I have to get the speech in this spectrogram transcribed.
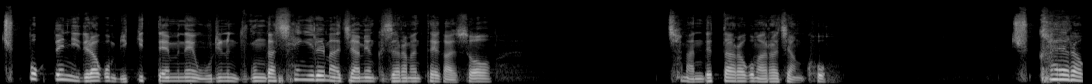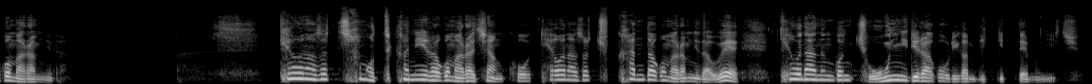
축복된 일이라고 믿기 때문에 우리는 누군가 생일을 맞이하면 그 사람한테 가서 참 안 됐다라고 말하지 않고 축하해라고 말합니다. 태어나서 참 어떡하니라고 말하지 않고 태어나서 축하한다고 말합니다. 왜? 태어나는 건 좋은 일이라고 우리가 믿기 때문이죠.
